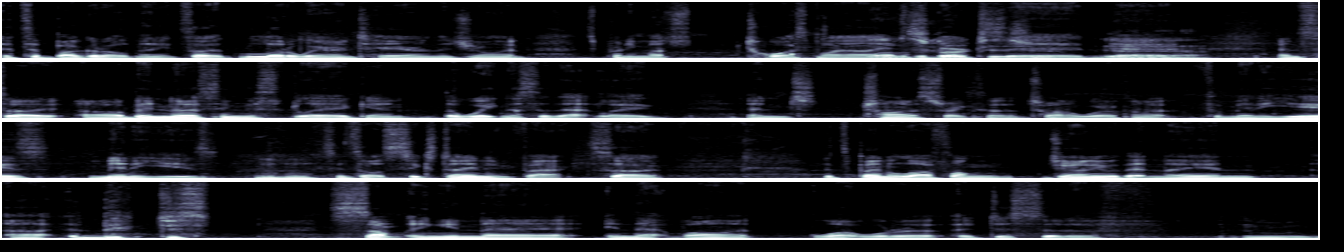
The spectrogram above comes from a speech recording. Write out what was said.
it's a buggered old knee. It's a lot of wear and tear in the joint. It's pretty much twice my age. A lot of scar tissue. said, yeah, yeah. And so uh, I've been nursing this leg and the weakness of that leg and trying to strengthen it, trying to work on it for many years, many years, Mhm. since I was 16, in fact. So it's been a lifelong journey with that knee and uh, just something in there, in that violent whitewater, it just sort of mm,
